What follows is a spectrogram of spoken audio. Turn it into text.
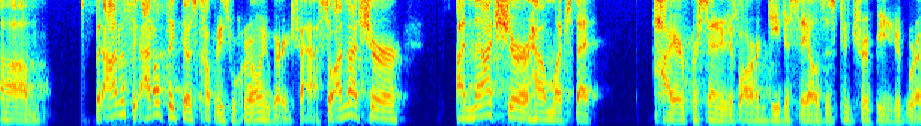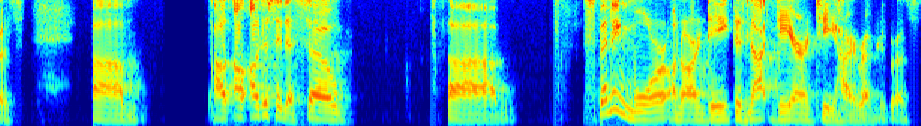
Um, but honestly, I don't think those companies were growing very fast. So I'm not sure. I'm not sure how much that higher percentage of R&D to sales is contributing to growth. Um, I'll, I'll, just say this. So, um, spending more on R&D does not guarantee higher revenue growth,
